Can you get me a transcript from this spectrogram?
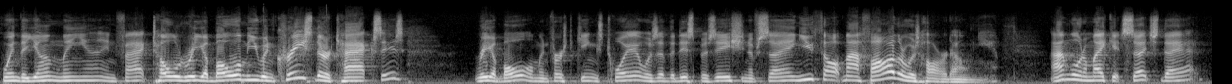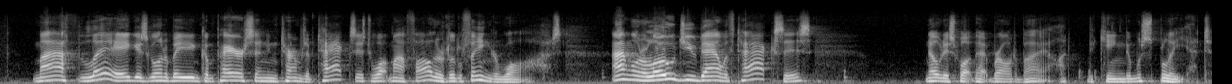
When the young men, in fact, told Rehoboam, You increase their taxes, Rehoboam in 1 Kings 12 was of the disposition of saying, You thought my father was hard on you. I'm going to make it such that my leg is going to be in comparison in terms of taxes to what my father's little finger was. I'm going to load you down with taxes. Notice what that brought about. The kingdom was split.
